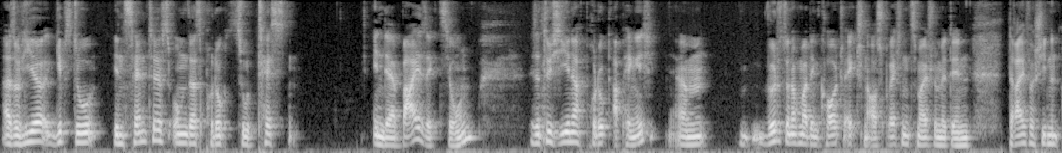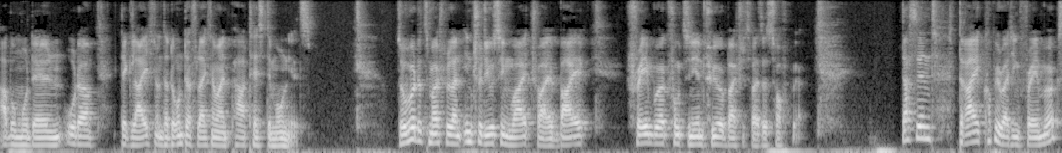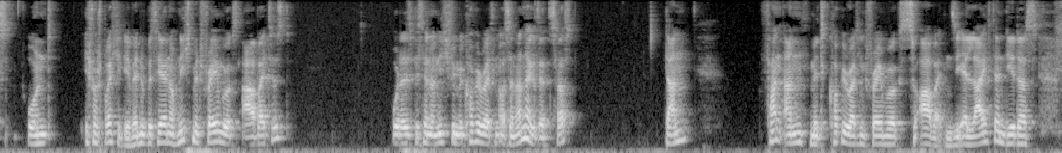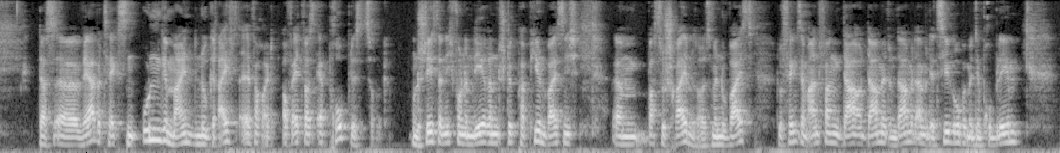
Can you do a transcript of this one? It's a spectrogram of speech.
Also hier gibst du Incentives, um das Produkt zu testen. In der Buy-Sektion ist natürlich je nach Produkt abhängig. Ähm, würdest du nochmal den Call to Action aussprechen, zum Beispiel mit den drei verschiedenen Abo-Modellen oder dergleichen und darunter vielleicht noch ein paar Testimonials. So würde zum Beispiel ein Introducing Why Try Buy Framework funktionieren für beispielsweise Software. Das sind drei Copywriting Frameworks und ich verspreche dir, wenn du bisher noch nicht mit Frameworks arbeitest oder dich bisher noch nicht viel mit Copywriting auseinandergesetzt hast, dann fang an mit Copywriting Frameworks zu arbeiten. Sie erleichtern dir das, das äh, Werbetexten ungemein, denn du greifst einfach auf etwas Erprobtes zurück. Und du stehst da nicht vor einem leeren Stück Papier und weißt nicht, ähm, was du schreiben sollst. Wenn du weißt, du fängst am Anfang da und damit und damit an mit der Zielgruppe, mit dem Problem,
